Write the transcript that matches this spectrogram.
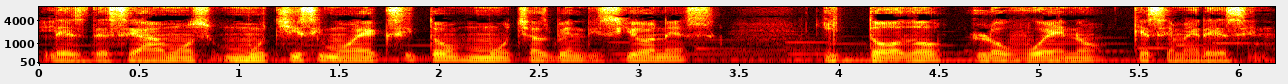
Les deseamos muchísimo éxito, muchas bendiciones y todo lo bueno que se merecen.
